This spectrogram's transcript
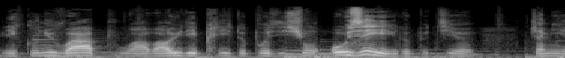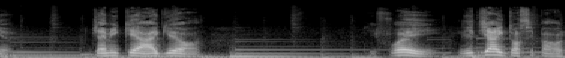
il est connu voilà, pour avoir eu des prises de position osées, le petit euh, Jamie, euh, Jamie hein. Il, est direct dans ses paroles.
